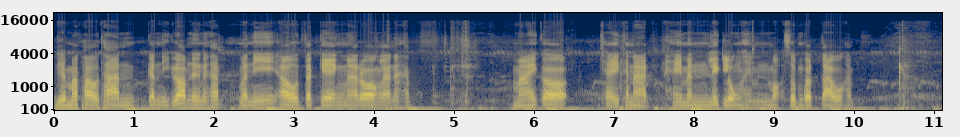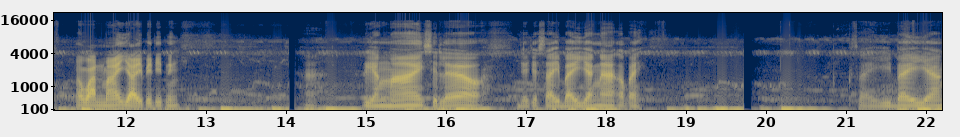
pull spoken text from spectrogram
เดี๋ยวมาเผาถ่านกันอีกรอบนึงนะครับ วันนี้เอาตะแกรงมารองแล้วนะครับ ไม้ก็ใช้ขนาดให้มันเล็กลงให้มันเหมาะสมกับเตาครับเมื่อวานไม้ใหญ่ไปนิดนึงอะเรียงไม้เสร็จแล้ว เดี๋ยวจะใส่ใบยางนาเข้าไป ใส่ใบยาง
